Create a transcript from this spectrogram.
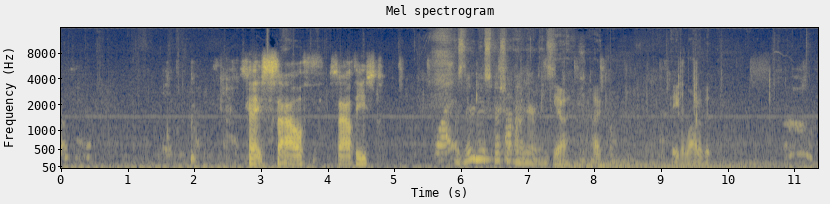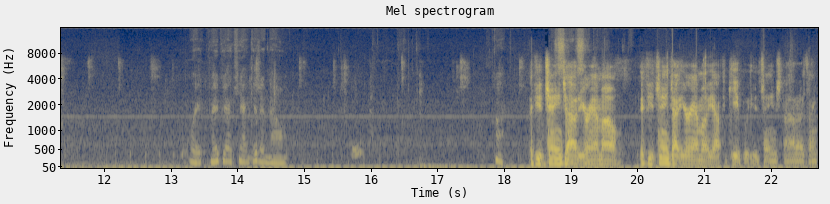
Okay. Okay, south, southeast. What? Was there no special? Oh, there it is. Yeah, I ate a lot of it. Wait, maybe I can't get it now. If you change That's out your not ammo, if you change out your ammo, you have to keep what you changed out. I think.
